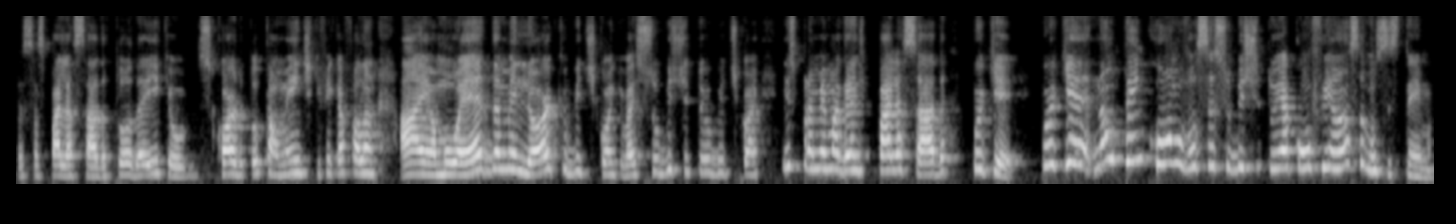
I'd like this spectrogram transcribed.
essas, palhaçadas todas aí, que eu discordo totalmente, que fica falando, ah, é a moeda melhor que o Bitcoin, que vai substituir o Bitcoin. Isso para mim é uma grande palhaçada, por quê? Porque não tem como você substituir a confiança no sistema.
